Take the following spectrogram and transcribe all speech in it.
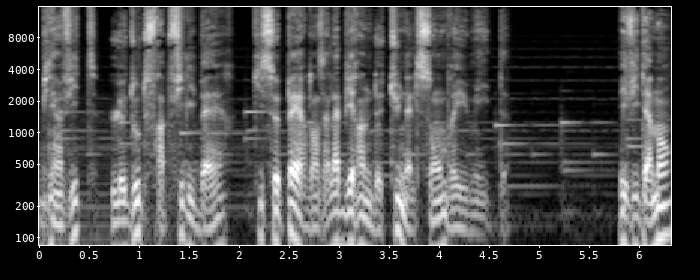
Bien vite, le doute frappe Philibert qui se perd dans un labyrinthe de tunnels sombres et humides. Évidemment,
